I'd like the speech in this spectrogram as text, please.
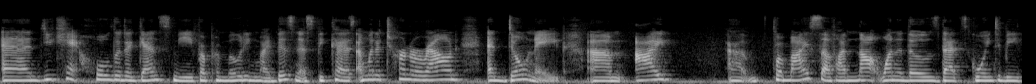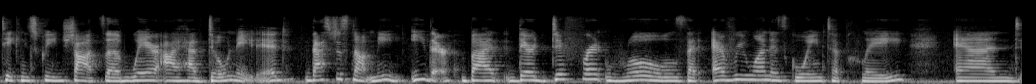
And you can't hold it against me for promoting my business because I'm going to turn around and donate. Um, I um, for myself, I'm not one of those that's going to be taking screenshots of where I have donated. That's just not me either. But there are different roles that everyone is going to play, and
